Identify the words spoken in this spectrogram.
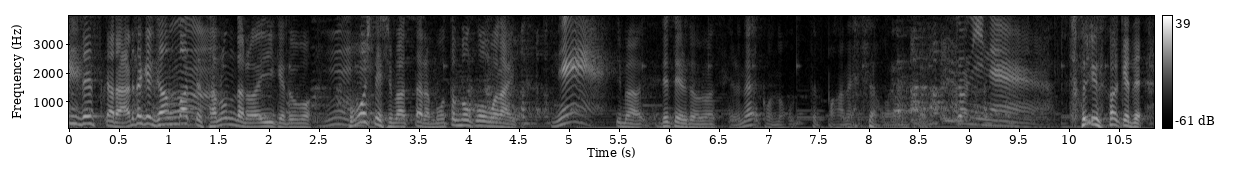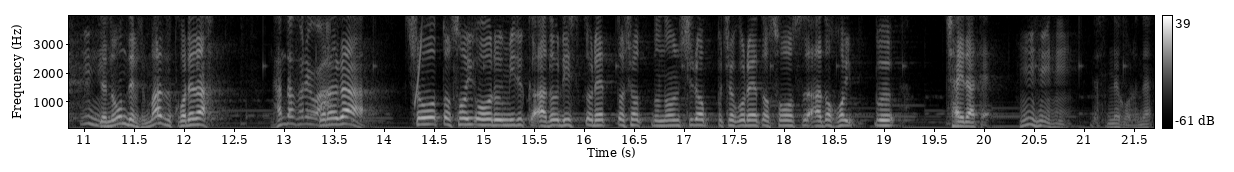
文ですからあれだけ頑張って頼んだのはいいけども、こぼしてしまったら元も子もないね今出てると思いますけどねこの本当にバカなやつだこれ。え本当にね。というわけで、じゃあ飲んでみましょう。まずこれだ。なんだそれは？これがショートソイオールミルクアドリストレッドショットノンシロップチョコレートソースアドホイップチャイラテですねこれね、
